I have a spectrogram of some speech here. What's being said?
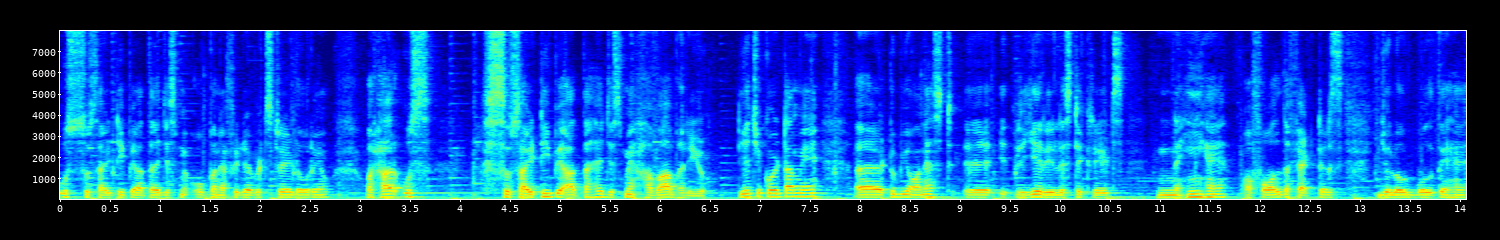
उस सोसाइटी पे आता है जिसमें ओपन एफिडेविट्स ट्रेड हो रहे हो और हर उस सोसाइटी पे आता है जिसमें हवा भरी हो। डी एच कोयटा में टू बी ऑनेस्ट ये रियलिस्टिक रेट्स नहीं हैं ऑफ़ ऑल द फैक्टर्स जो लोग बोलते हैं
